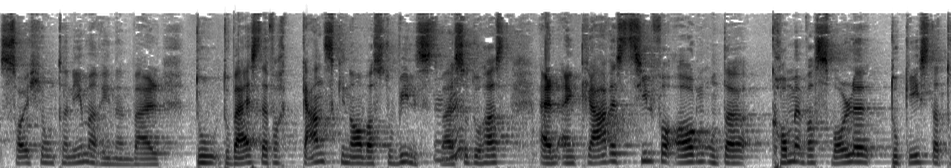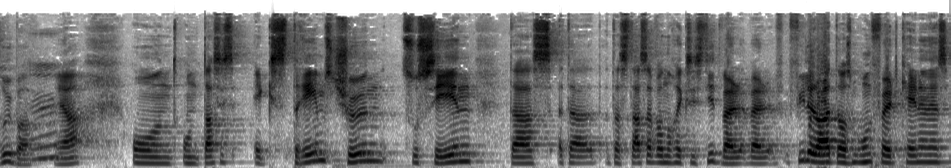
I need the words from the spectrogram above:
solche Unternehmerinnen, weil du, du weißt einfach ganz genau, was du willst. Mhm. Weißt du, du hast ein, ein klares Ziel vor Augen und da komme, was wolle, du gehst da drüber. Mhm. Ja? Und, und das ist extremst schön zu sehen, dass, dass das einfach noch existiert, weil, weil viele Leute aus dem Umfeld kennen es,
